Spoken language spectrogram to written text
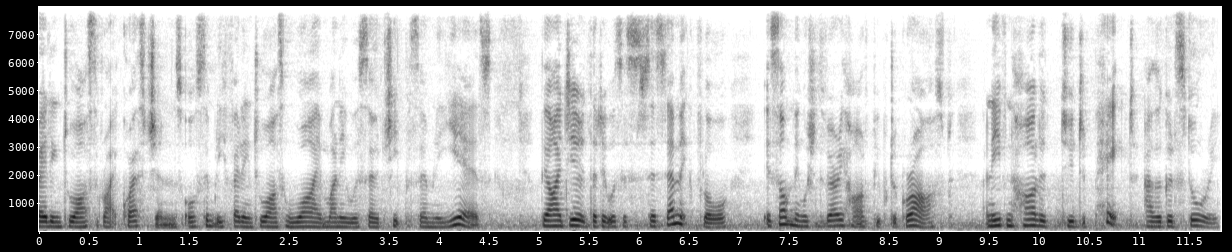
failing to ask the right questions or simply failing to ask why money was so cheap for so many years. The idea that it was a systemic flaw is something which is very hard for people to grasp and even harder to depict as a good story.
